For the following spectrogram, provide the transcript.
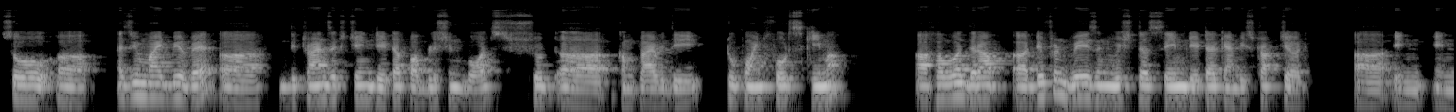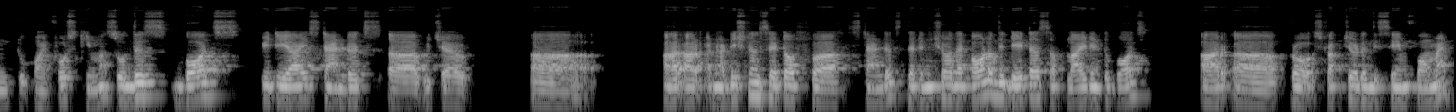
So uh, as you might be aware, uh, the TransXchange data published in BODS should uh, comply with the 2.4 schema. Uh, however, there are different ways in which the same data can be structured in, in 2.4 schema. So this BODS PTI standards, which are are, are an additional set of uh, standards that ensure that all of the data supplied into BODS are uh, structured in the same format.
